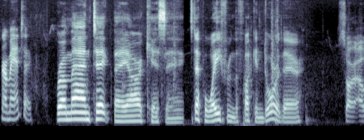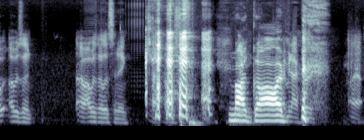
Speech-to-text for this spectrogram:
Romantic. Romantic, they are kissing. Step away from the fucking door there. Sorry, I, I wasn't. I, I wasn't listening. I, I, was, My I god. mean, I heard.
